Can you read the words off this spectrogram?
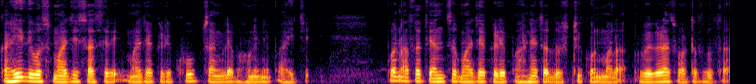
काही दिवस माझे सासरे माझ्याकडे खूप चांगल्या भावनेने पाहायचे. पण आता त्यांचं माझ्याकडे पाहण्याचा दृष्टिकोन मला वेगळाच वाटत होता.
